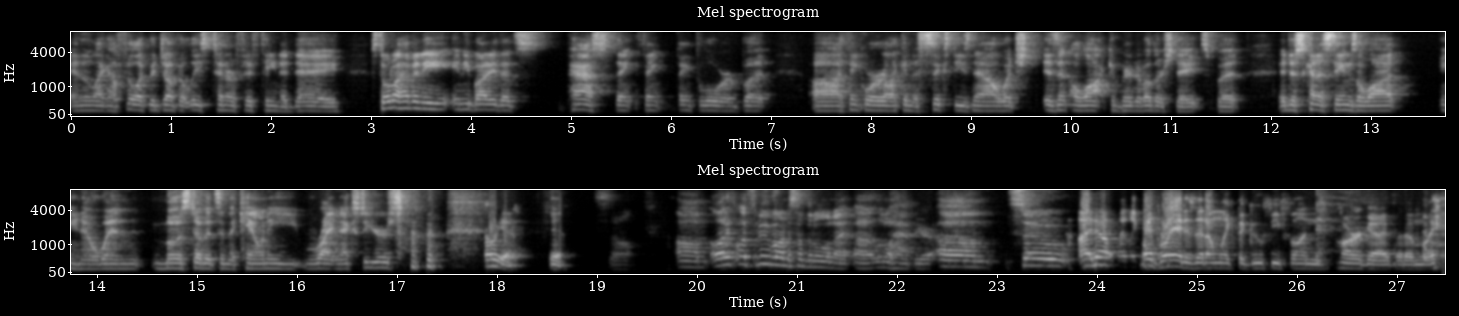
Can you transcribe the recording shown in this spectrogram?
and then like I feel like we jump at least ten or fifteen a day. Still don't have any anybody that's passed. Thank thank thank the Lord, but uh, I think we're like in the 60s now, which isn't a lot compared to other states, but it just kind of seems a lot, you know, when most of it's in the county right next to yours. oh yeah, yeah. Um, let, us move on to something a little uh, a little happier. Um, so I know my like, whole brand is that I'm like the goofy, fun horror guy, but I'm like,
